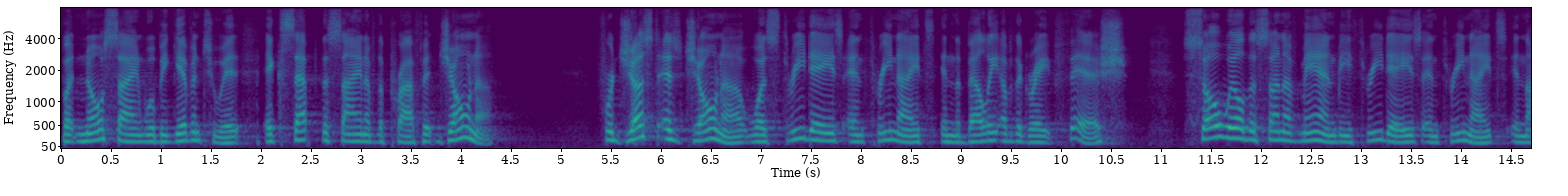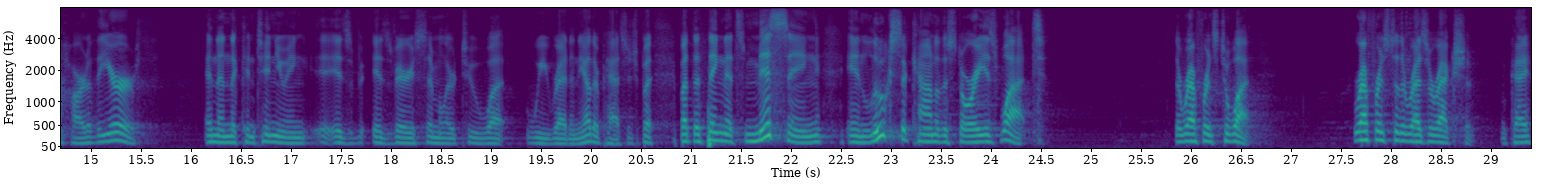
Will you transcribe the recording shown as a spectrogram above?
but no sign will be given to it except the sign of the prophet Jonah. For just as Jonah was three days and three nights in the belly of the great fish, so will the Son of Man be three days and three nights in the heart of the earth. And then the continuing is, is very similar to what we read in the other passage. But, but the thing that's missing in Luke's account of the story is what? The reference to what? Reference to the resurrection. Okay?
